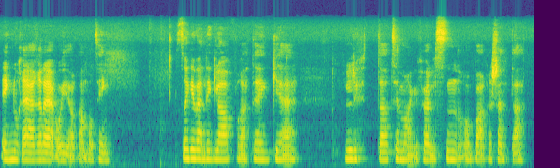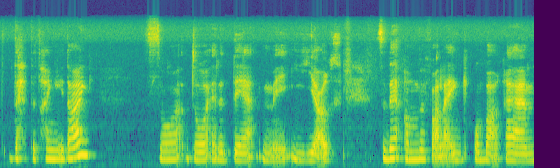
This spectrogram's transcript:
ignorerer det og gjør andre ting. Så jeg er veldig glad for at jeg eh, lytta til magefølelsen og bare skjønte at dette trenger jeg i dag. Så da er det det vi gjør. Så det anbefaler jeg å bare um,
